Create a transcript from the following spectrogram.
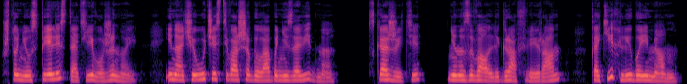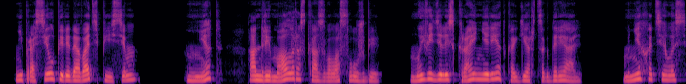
что не успели стать его женой. Иначе участь ваша была бы незавидна. Скажите, не называл ли граф Вейран каких-либо имен? Не просил передавать писем? Нет, Анри мало рассказывал о службе. Мы виделись крайне редко, герцог Дориаль. Мне хотелось,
